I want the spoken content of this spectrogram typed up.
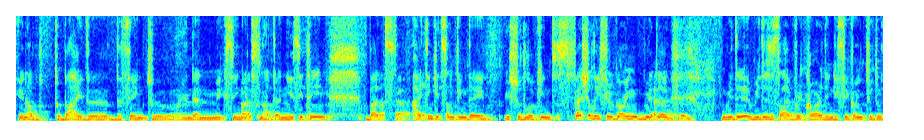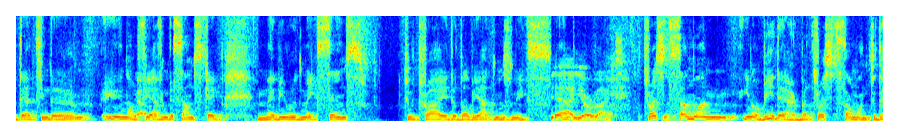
you know to buy the the thing to and then mixing right. it's not an easy thing but yeah. i think it's something they you should look into especially if you're going with Definitely. the with the, with this live recording if you're going to do that in the you know yeah. if you're having the soundscape maybe it would make sense to try the Dolby Atmos mix. Yeah, and you're right. Trust you're someone, right. you know, be there, but trust someone to do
